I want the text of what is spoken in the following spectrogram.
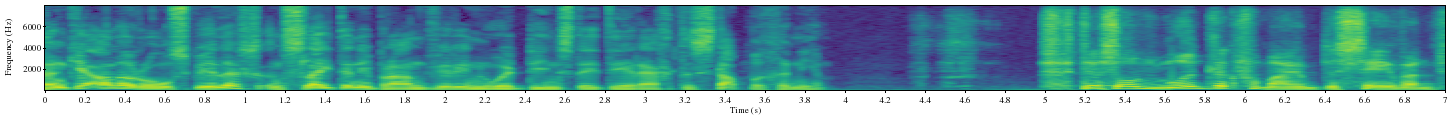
dink jy alle rolspelers insluit in die brandweer en nooddienste het die regte stappe geneem Dis onmoontlik vir my om te sê want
